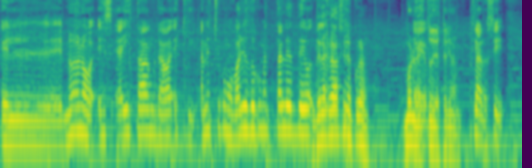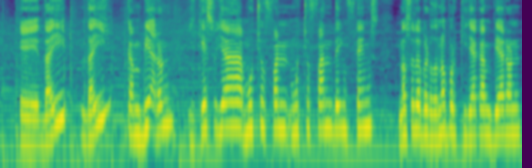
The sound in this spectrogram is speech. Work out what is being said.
El, no, no, no, es, ahí estaban grabados, es que han hecho como varios documentales de... De las grabaciones programa. Bueno, Eh, estudios tenían. Claro, sí. Eh, de, ahí, de ahí cambiaron y que eso ya muchos fan, muchos fan de Inflames no se lo perdonó porque ya cambiaron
